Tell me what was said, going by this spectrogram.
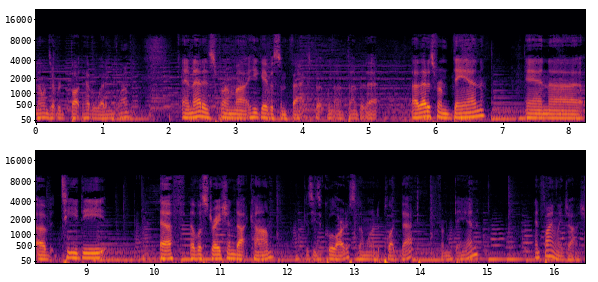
no one's ever thought to have a wedding there. Well, And that is from, uh, he gave us some facts, but we don't have time for that. Uh, that is from Dan and uh, of TDFillustration.com because he's a cool artist. I wanted to plug that from Dan. And finally, Josh.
